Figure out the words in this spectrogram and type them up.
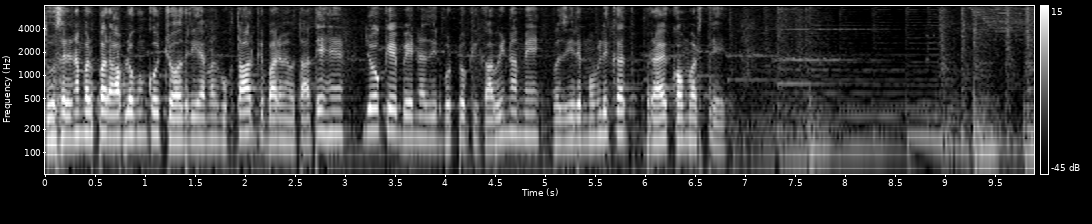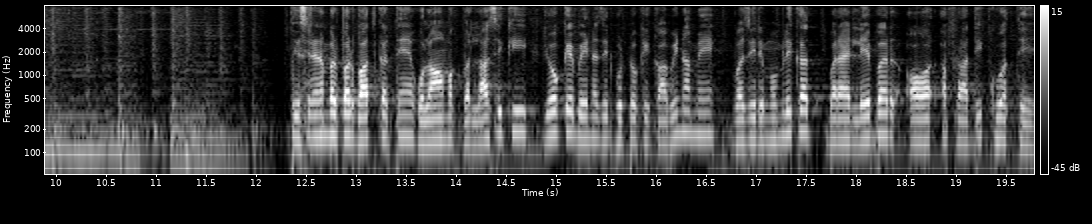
दूसरे नंबर पर आप लोगों को चौधरी अहमद मुख्तार के बारे में बताते हैं, जो कि बेनज़ीर भुट्टो की काबीना में वज़ीर ममलिकत बरए कॉमर्स थे। तीसरे नंबर पर बात करते हैं गुलाम अकबर लासी की, जो कि बेनज़ीर भुट्टो की काबीना में वज़ीर ममलिकत, बरए लेबर और अफराधी कुत थे।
